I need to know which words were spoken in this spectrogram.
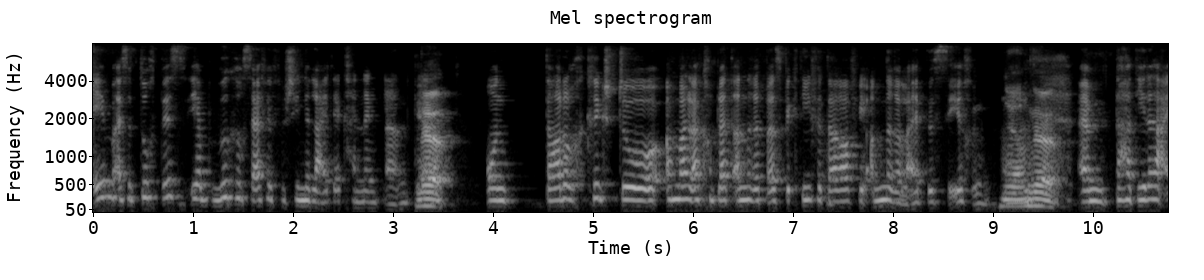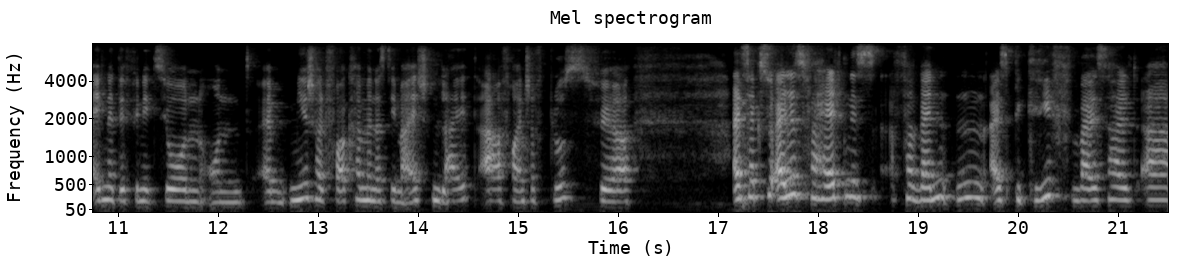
eben, also durch das, ich habe wirklich sehr viele verschiedene Leute kennengelernt. gell. Ja. Und dadurch kriegst du einmal eine komplett andere Perspektive darauf, wie andere Leute das sehen. Ja. Ja. ähm, da hat jeder eine eigene Definition und ähm, mir ist halt vorgekommen, dass die meisten Leute auch Freundschaft Plus für ein sexuelles Verhältnis verwenden als Begriff, weil es halt äh,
